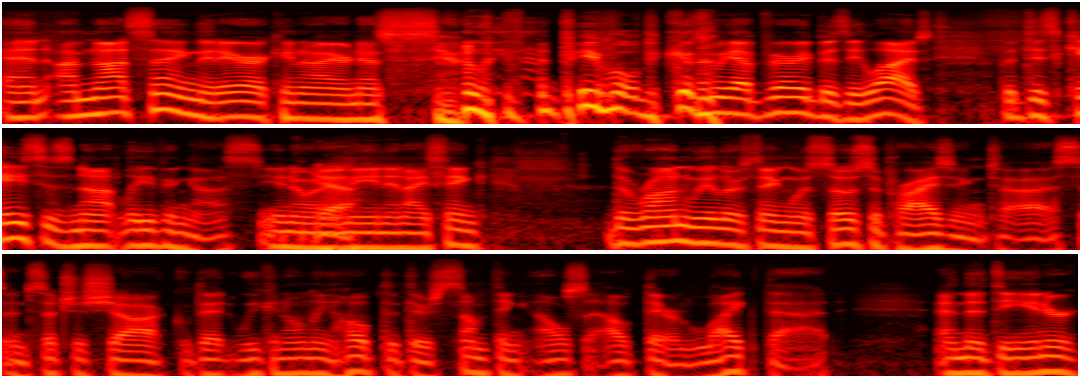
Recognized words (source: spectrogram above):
And I'm not saying that Eric and I are necessarily that people because we have very busy lives, but this case is not leaving us. You know what I mean? And I think the Ron Wheeler thing was so surprising to us and such a shock that we can only hope that there's something else out there like that, and that the inter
